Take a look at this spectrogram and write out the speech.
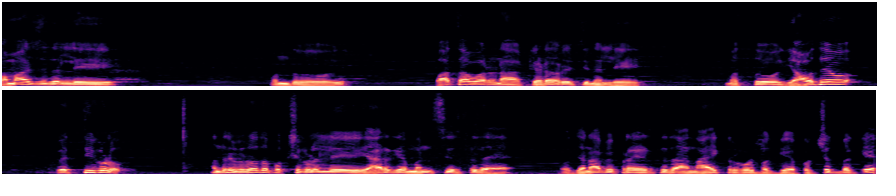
ಸಮಾಜದಲ್ಲಿ ಒಂದು ವಾತಾವರಣ ಕೆಡೋ ರೀತಿಯಲ್ಲಿ ಮತ್ತು ಯಾವುದೇ ವ್ಯಕ್ತಿಗಳು, ಅಂದರೆ ವಿರೋಧ ಪಕ್ಷಗಳಲ್ಲಿ ಯಾರಿಗೆ ಮನಸ್ಸು ಇರ್ತದೆ, ಜನಾಭಿಪ್ರಾಯ ಇರ್ತದೆ ಆ ನಾಯಕರುಗಳ ಬಗ್ಗೆ, ಪಕ್ಷದ ಬಗ್ಗೆ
